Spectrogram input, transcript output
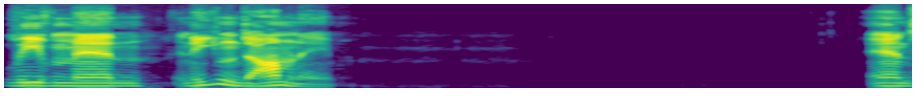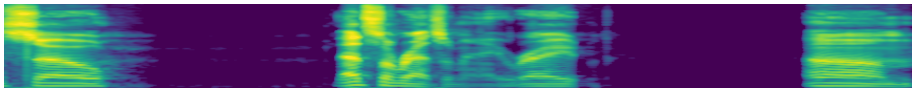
leave him in and he can dominate. And so that's the resume, right? Um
